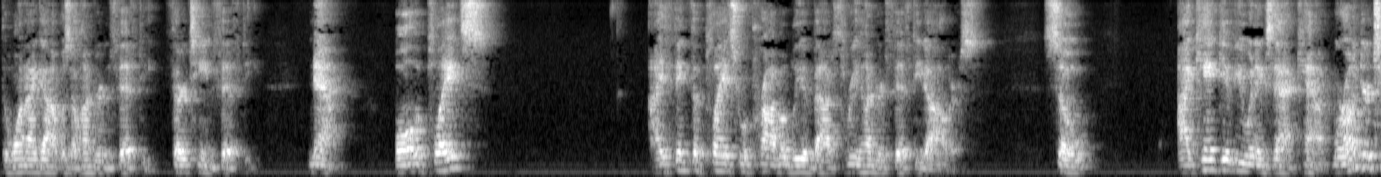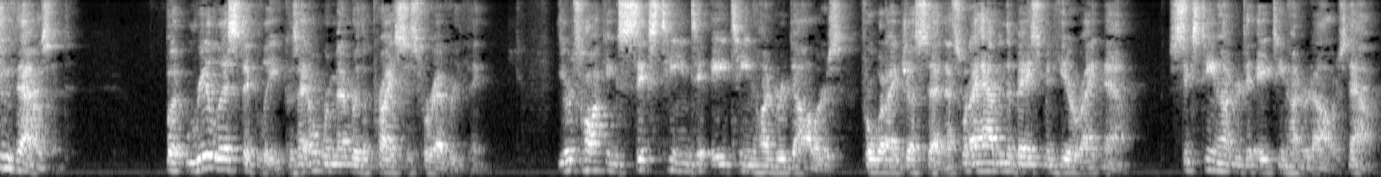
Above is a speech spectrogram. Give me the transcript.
the one I got was 150, 1350. Now, all the plates, I think the plates were probably about $350. So I can't give you an exact count. We're under 2000. But realistically, because I don't remember the prices for everything, you're talking sixteen to eighteen hundred dollars for what I just said. That's what I have in the basement here right now. Sixteen hundred to eighteen hundred dollars. Now,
